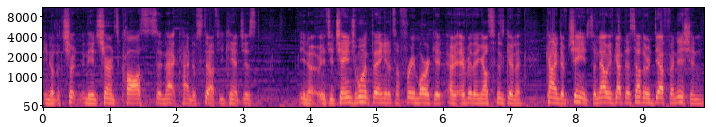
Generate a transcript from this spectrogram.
you know, the the insurance costs and that kind of stuff. You can't just you know, if you change one thing and it's a free market, uh, everything else is going to kind of change. So now we've got this other definition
